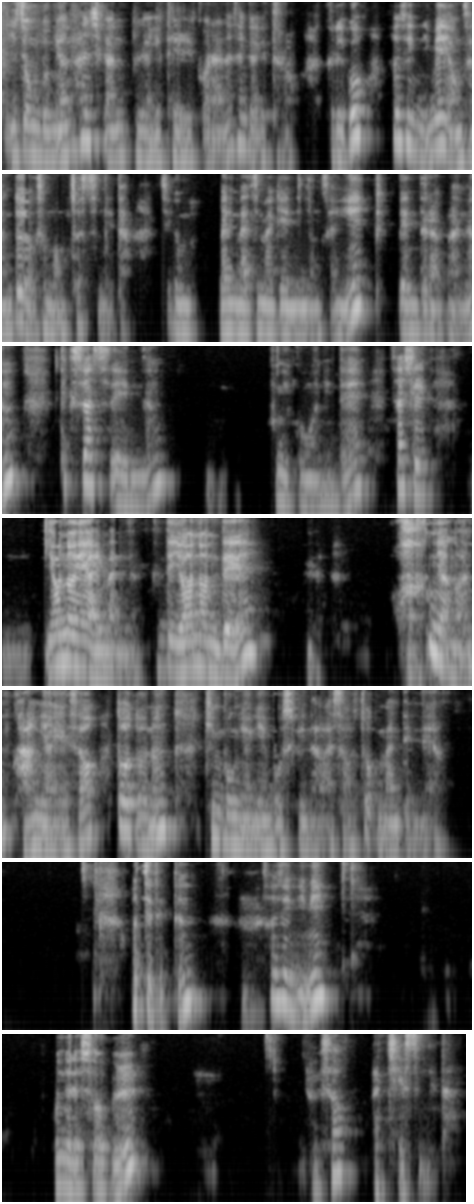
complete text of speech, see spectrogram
이 정도면 1시간 분량이 될 거라는 생각이 들어. 그리고 선생님의 영상도 여기서 멈췄습니다. 지금 맨 마지막에 있는 영상이 빅밴드라고 하는 텍사스에 있는 국립공원인데 사실 음, 연어에 알맞는 근데 연어인데 황량한 광야에서 떠도는 김봉영의 모습이 나와서 조금 안 됐네요. 어찌됐든 음, 선생님이 오늘의 수업을 여기서 마치겠습니다.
